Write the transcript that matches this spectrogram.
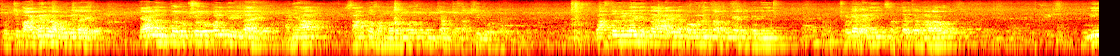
स्वच्छता अभियान राबवलेलं आहे. त्यानंतर वृक्षारोपण केलेलं आहे आणि हा सांगता समारंभ तुमच्या आमच्या साक्षीत होत आहे. जास्त वेळ न घेता आलेल्या पाहुण्यांचा आपण या ठिकाणी छोट्या खाणी सत्कार करणार आहोत. मी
